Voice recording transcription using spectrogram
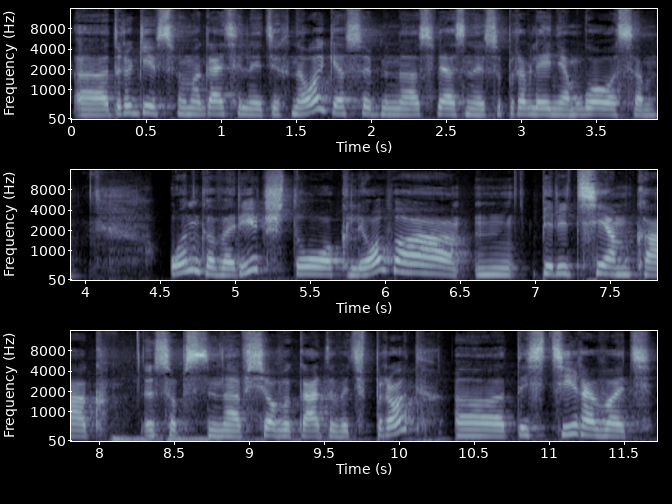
э, другие вспомогательные технологии, особенно связанные с управлением голосом, он говорит, что клево перед тем, как, собственно, все выкатывать в прод, э, тестировать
